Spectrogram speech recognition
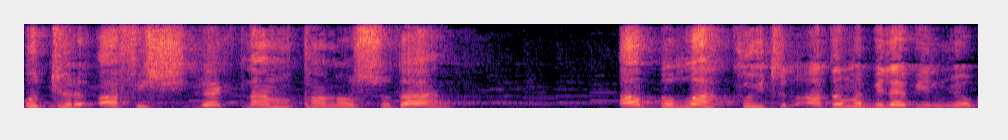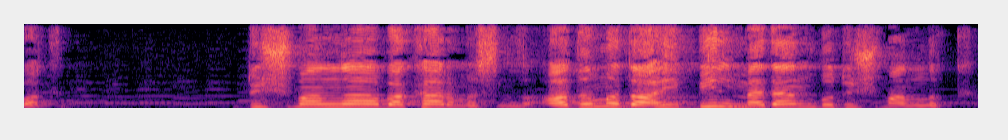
bu tür afiş reklam panosu da Abdullah Kuytul adımı bile bilmiyor bakın. Düşmanlığa bakar mısınız? Adımı dahi bilmeden bu düşmanlık.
